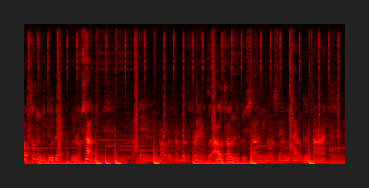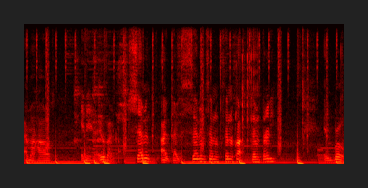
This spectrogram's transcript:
was talking to the dude that you know shot me, and my, my brother friend. But I was talking to the dude shot me. You know what I'm saying? We was having a good time at my house. And then it was like seven, like like seven, seven, seven o'clock, seven thirty, and bro,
